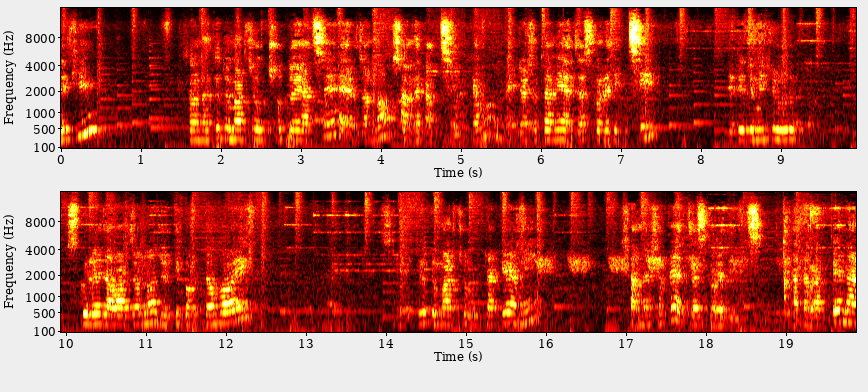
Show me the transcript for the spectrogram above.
দেখি। তো তোমার চোখ ছোটই আছে, এর জন্য সামনে কাটছে না। কেমন? এটার সাথে আমি অ্যাডজাস্ট করে দিচ্ছি। যদি তুমি স্কুলে যাওয়ার জন্য করতে হয়, সেহেতু তোমার চুলটাকে আমি সামনের সাথে অ্যাডজাস্ট করে দিচ্ছি। কাটা লাগবে না।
